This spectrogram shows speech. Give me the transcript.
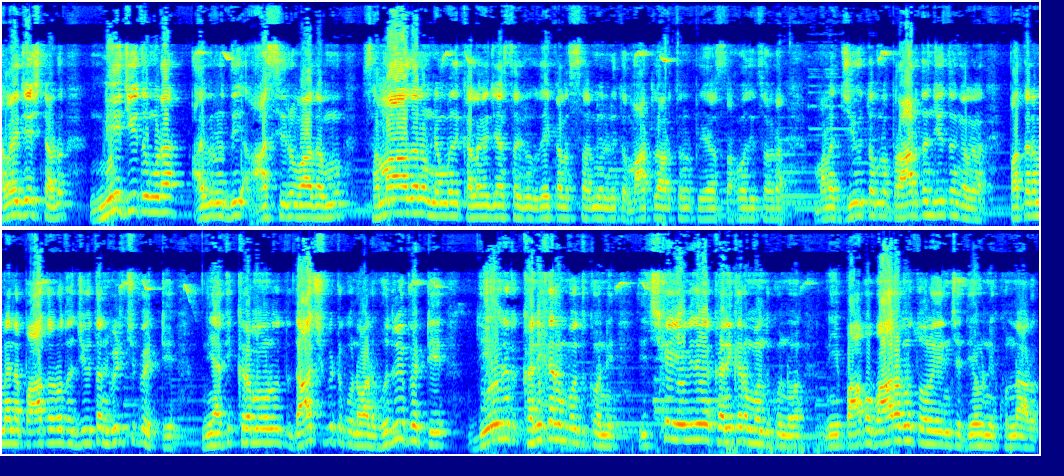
కలగజేసినాడు నీ జీవితం కూడా అభివృద్ధి ఆశీర్వాదము సమాధానం నెమ్మది కలగజేస్తాడు. ఉదయకాల సమయంలో నీతో మాట్లాడుతున్న ప్రియ సహోదరి మన జీవితంలో ప్రార్థన జీవితం కలగ పతనమైన పాత రోజు జీవితాన్ని విడిచిపెట్టి నీ అతిక్రమంలో దాచిపెట్టుకున్న వాడు వదిలిపెట్టి దేవునికి కనికరం పొందుకొని ఇసుక ఏ విధంగా కనికరం పొందుకున్నావు నీ పాప భారంను తొలగించే దేవుడు నీకున్నాడు.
